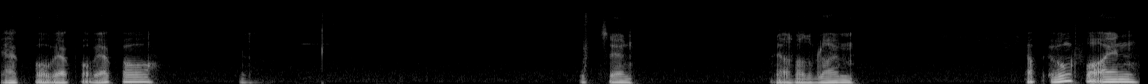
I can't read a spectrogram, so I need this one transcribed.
Bergbau, Bergbau, Bergbau. 15. Erstmal so bleiben. Ich habe irgendwo einen.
